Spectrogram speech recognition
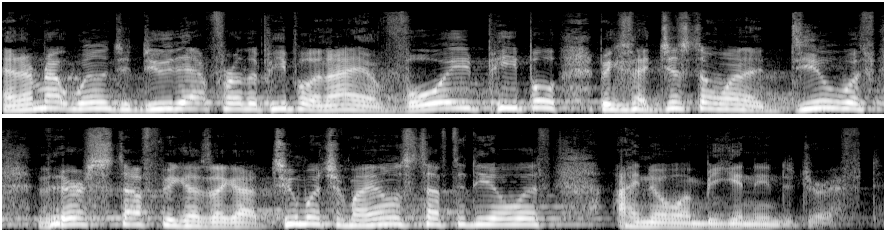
and I'm not willing to do that for other people, and I avoid people because I just don't want to deal with their stuff because I got too much of my own stuff to deal with, I know I'm beginning to drift.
